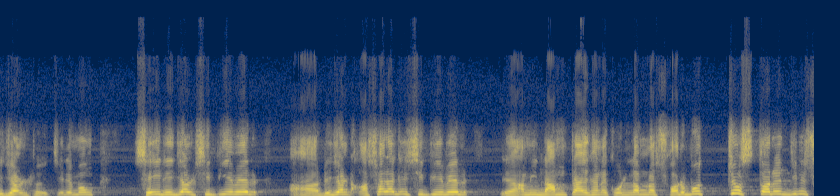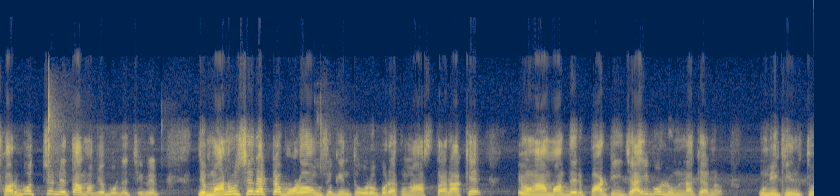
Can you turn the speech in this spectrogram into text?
রেজাল্ট হয়েছে এবং সেই রেজাল্ট সিপিএম এর রেজাল্ট আসার আগে সিপিএম এর আমি নামটা এখানে করলাম না, সর্বোচ্চ স্তরের যিনি সর্বোচ্চ নেতা আমাকে বলেছিলেন যে মানুষের একটা বড় অংশ কিন্তু ওর ওপর এখনও আস্থা রাখে এবং আমাদের পার্টি যাই বলুন না কেন, উনি কিন্তু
